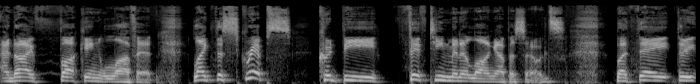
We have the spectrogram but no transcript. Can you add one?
and I fucking love it. Like, the scripts could be 15 minute long episodes, but they they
